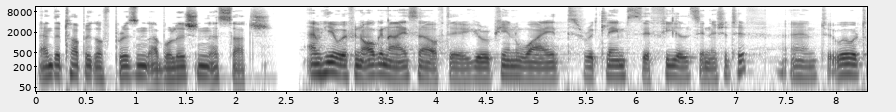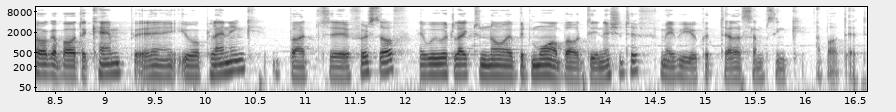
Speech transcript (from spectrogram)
and the topic of prison abolition as such. I'm here with an organizer of the European-wide Reclaims the Fields initiative, and we will talk about the camp uh, you are planning. But uh, first off, we would like to know a bit more about the initiative. Maybe you could tell us something about that.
